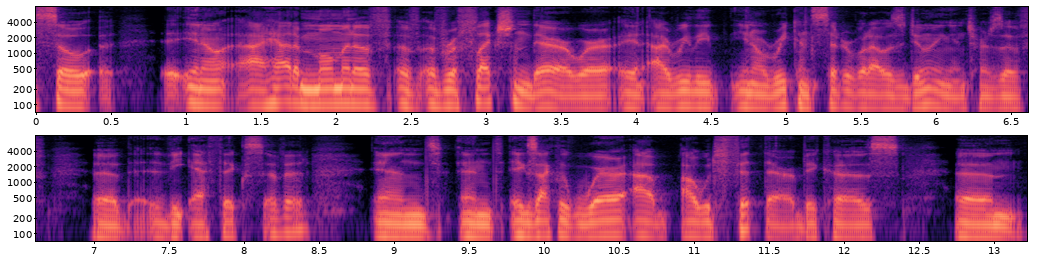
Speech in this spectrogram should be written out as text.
so you know, I had a moment of, of, of, reflection there where I really, you know, reconsidered what I was doing in terms of uh, the ethics of it and and exactly where I, I would fit there because um,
